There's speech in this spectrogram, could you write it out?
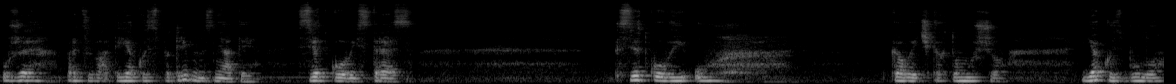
уже працювати. Якось потрібно зняти святковий стрес. Святковий у кавичках, тому що якось було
